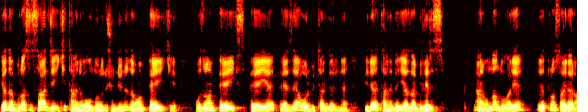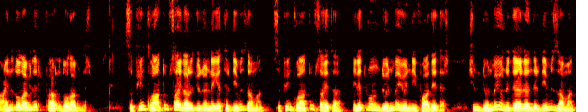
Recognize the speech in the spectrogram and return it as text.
Ya da burası sadece iki tane olduğunu düşündüğünüz zaman P2 o zaman Px, Py, Pz orbitallerine birer tane de yazabiliriz. Yani ondan dolayı elektron sayıları aynı da olabilir, farklı da olabilir. Spin kuantum sayıları göz önüne getirdiğimiz zaman spin kuantum sayıda elektronun dönme yönünü ifade eder. Şimdi dönme yönünü değerlendirdiğimiz zaman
